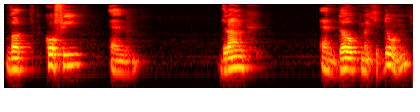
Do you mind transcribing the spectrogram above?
Wat koffie en drank en doop met je doen,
